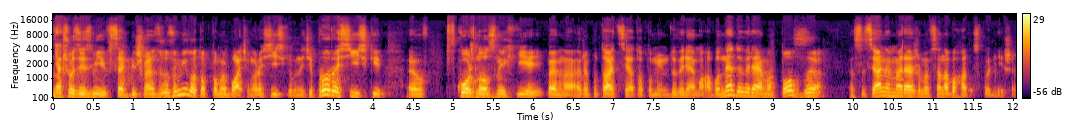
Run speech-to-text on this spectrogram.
Якщо зі ЗМІ все більш-менш зрозуміло, тобто ми бачимо російські вони чи проросійські, е, в кожного з них є певна репутація, тобто ми їм довіряємо або не довіряємо, то з соціальними мережами все набагато складніше.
